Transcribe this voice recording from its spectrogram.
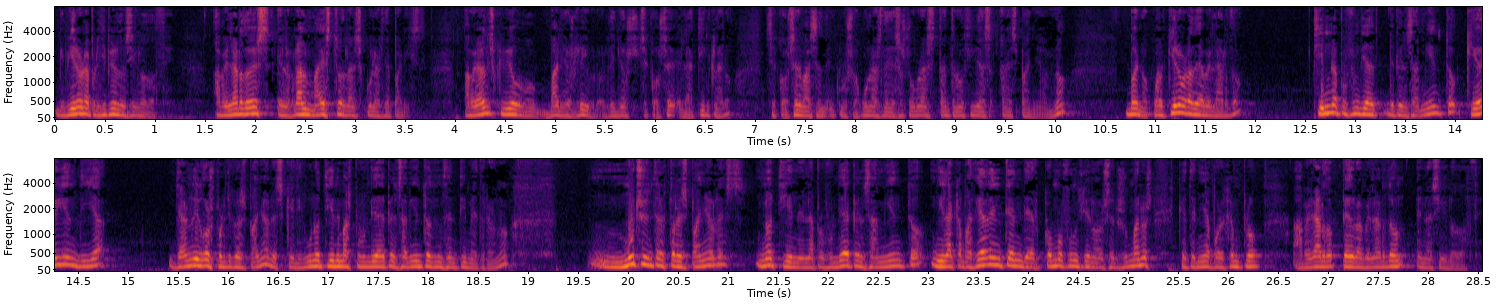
Vivieron a principios del siglo XII. Abelardo es el gran maestro de las escuelas de París. Abelardo escribió varios libros, de ellos se conserva, en latín, claro, se conservan incluso algunas de esas obras están traducidas al español, ¿no? Bueno, cualquier obra de Abelardo tiene una profundidad de pensamiento que hoy en día, ya no digo los políticos españoles, que ninguno tiene más profundidad de pensamiento de un centímetro, ¿no? Muchos intelectuales españoles no tienen la profundidad de pensamiento ni la capacidad de entender cómo funcionan los seres humanos que tenía, por ejemplo, Abelardo, Pedro Abelardo en el siglo XII.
